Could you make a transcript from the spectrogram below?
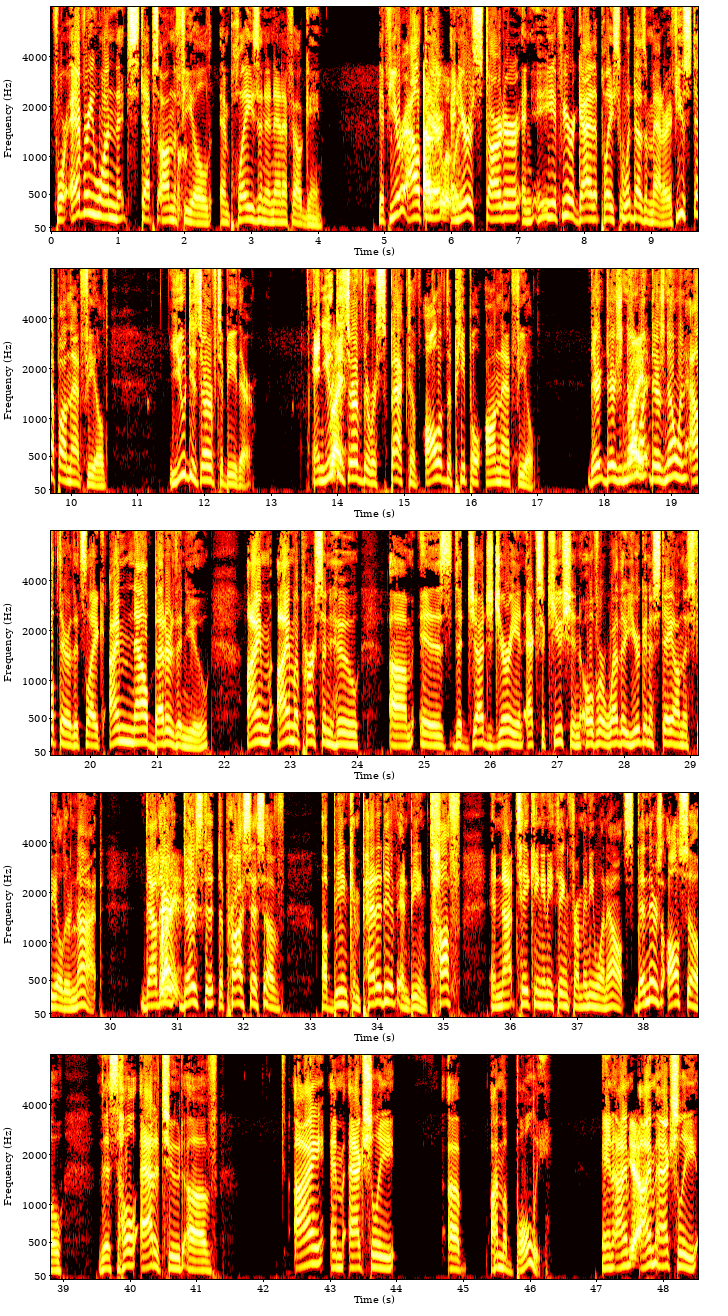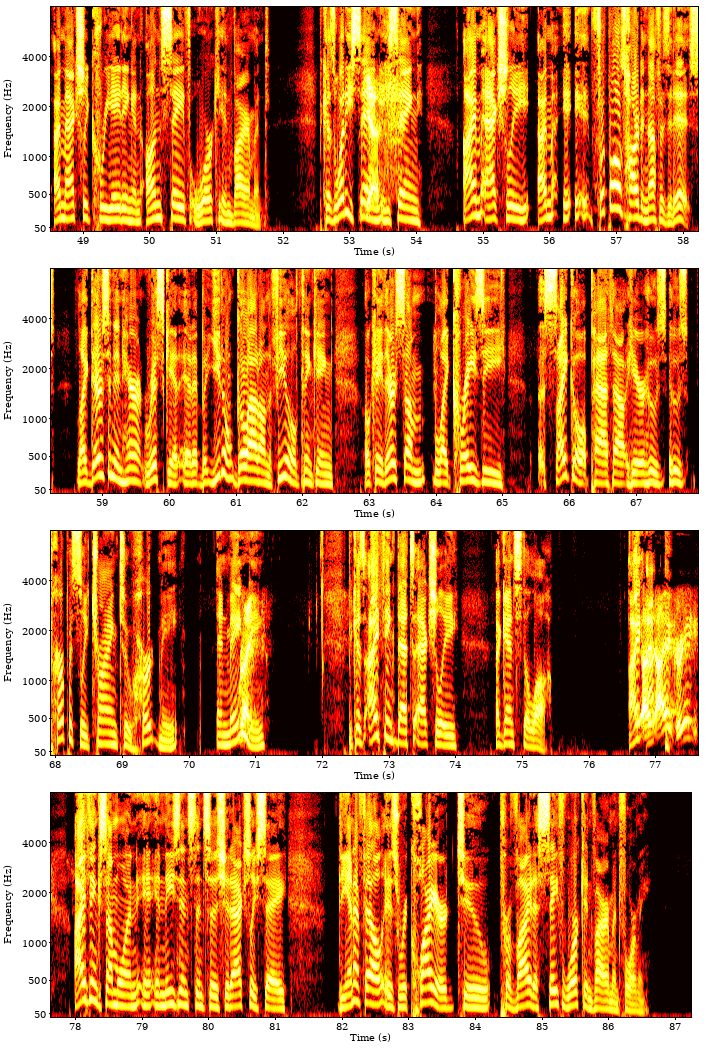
for everyone that steps on the field and plays in an NFL game. If you're out there Absolutely. and you're a starter, and if you're a guy that plays, what doesn't matter. If you step on that field, you deserve to be there, and you Right. deserve the respect of all of the people on that field. There, there's no Right. one. There's no one out there that's like, I'm now better than you. I'm, I'm a person who um, is the judge, jury, and execution over whether you're going to stay on this field or not. Now there, Right. there's the, the process of of being competitive and being tough and not taking anything from anyone else. Then there's also this whole attitude of I am actually a I'm a bully. And I'm Yeah. I'm actually I'm actually creating an unsafe work environment. Because what he's saying, Yes. he's saying I'm actually I'm it, it, football's hard enough as it is. Like there's an inherent risk at, at it, but you don't go out on the field thinking, okay, there's some like crazy psychopath out here who's who's purposely trying to hurt me and maim Right. me. Because I think that's actually against the law. I I, I agree. I think someone in, in these instances should actually say the NFL is required to provide a safe work environment for me.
